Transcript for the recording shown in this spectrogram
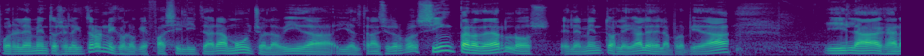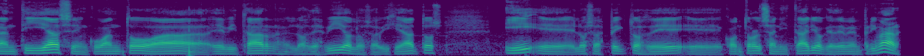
por elementos electrónicos, lo que facilitará mucho la vida y el tránsito, sin perder los elementos legales de la propiedad y las garantías en cuanto a evitar los desvíos, los abigeatos y los aspectos de control sanitario que deben primar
